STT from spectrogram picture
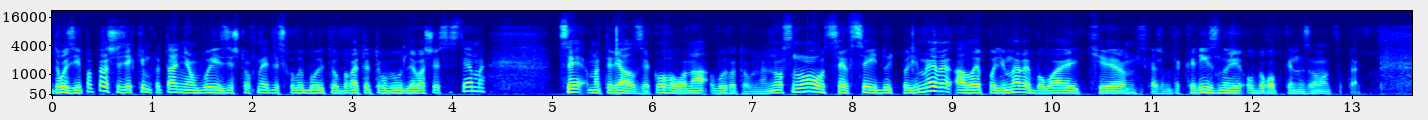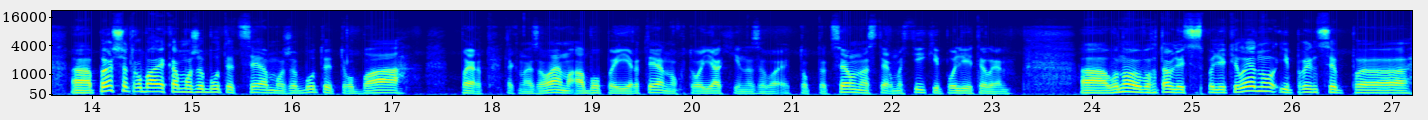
Друзі, по-перше, з яким питанням ви зіштовхнетесь, коли будете обирати трубу для вашої системи, це матеріал, з якого вона виготовлена. На основному це все йдуть полімери, але полімери бувають, е, скажімо так, різної обробки, називаємо це так. Перша труба, яка може бути, це може бути труба ПЕРТ, так називаємо, або ПІРТ, ну хто як її називає. Тобто це у нас термостійкий поліетилен. Воно виготовлюється з поліетилену і принцип, е,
